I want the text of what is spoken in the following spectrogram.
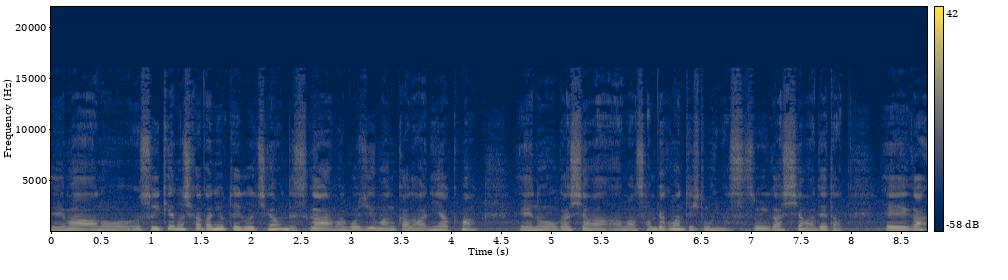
え、まあ、あの推計の仕方によっていろいろ違うんですが、まあ、50万から200万の餓死者が、まあ、300万という人もいます。そういう餓死者が出た、えー、が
